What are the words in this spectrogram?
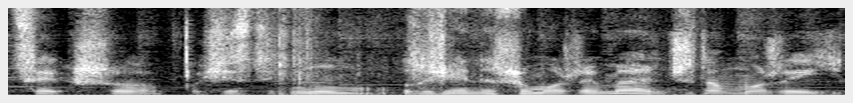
Це якщо пощастить. Ну, звичайно, що може і менше, там може і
